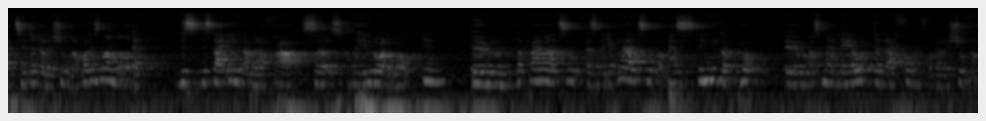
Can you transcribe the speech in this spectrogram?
er tætte relationer, hvor det er sådan noget med, at hvis, hvis der er en, der melder fra, så, så kommer hele lortet ned. Mm. Øhm, der plejer man altid, altså jeg plejer altid at passe rimelig godt på, øhm, også med at lave den der form for relationer.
